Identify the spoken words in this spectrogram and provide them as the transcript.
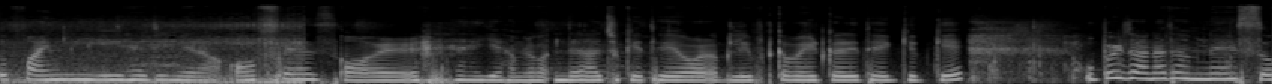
तो फाइनली ये है जी मेरा ऑफ़िस और ये हम लोग अंदर आ चुके थे और अब लिफ्ट का वेट कर रहे थे क्योंकि ऊपर जाना था हमने सो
